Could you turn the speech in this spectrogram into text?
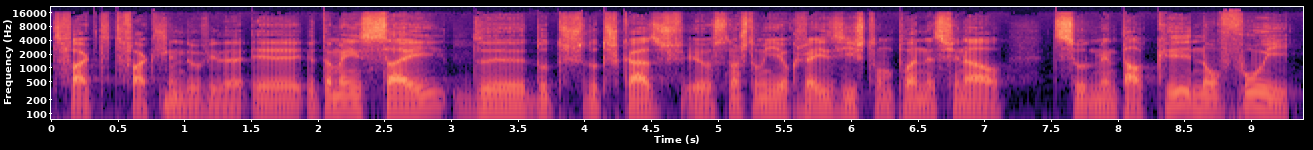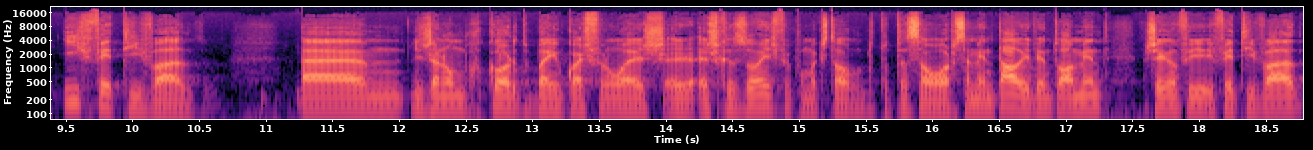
De facto, de facto, sem dúvida. Eh, Eu também sei de, de outros, de outros casos, eu, se não estou em erro, já existe um plano nacional de saúde mental que não foi efetivado. Ahm, já não me recordo bem quais foram as, as, razões, foi por uma questão de dotação orçamental, eventualmente, mas não foi efetivado.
